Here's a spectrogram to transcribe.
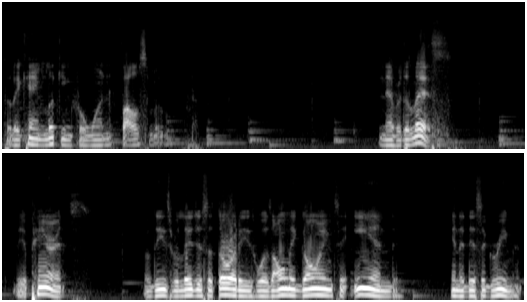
So they came looking for one false move. Nevertheless, the appearance of these religious authorities was only going to end in a disagreement.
